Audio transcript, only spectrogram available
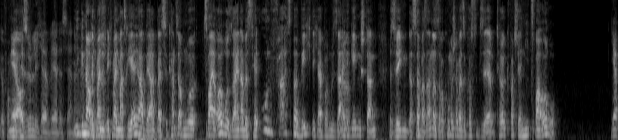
äh, von mir Ja, aus. persönlicher Wert ist ja. Ne? Genau, ich meine, ich meine materieller Wert, weißt du, kann es ja auch nur zwei Euro sein, aber es ist halt unfassbar wichtig, einfach nur dieser eine Gegenstand. Deswegen, das ist ja was anderes, aber komischerweise kostet dieser Terror-Quatsch ja nie zwei Euro. Ja,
